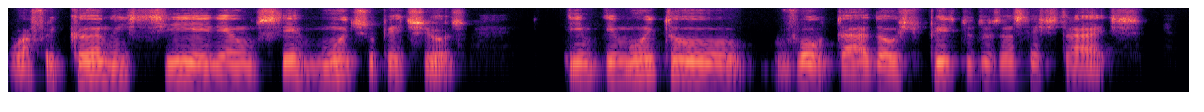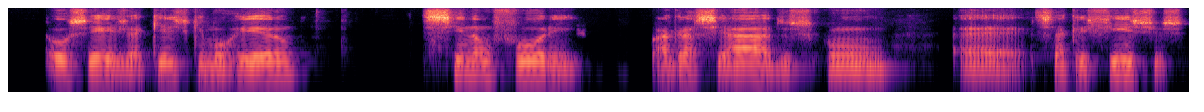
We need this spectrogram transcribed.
o africano em si, ele é um ser muito supersticioso e, e muito voltado ao espírito dos ancestrais, ou seja, aqueles que morreram, se não forem agraciados com é, sacrifícios,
